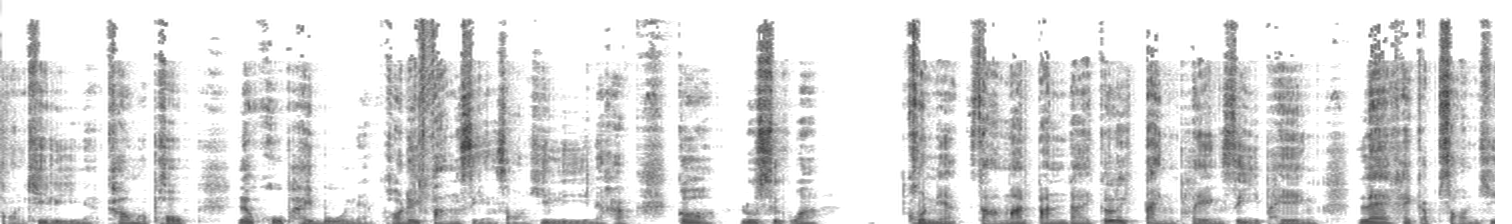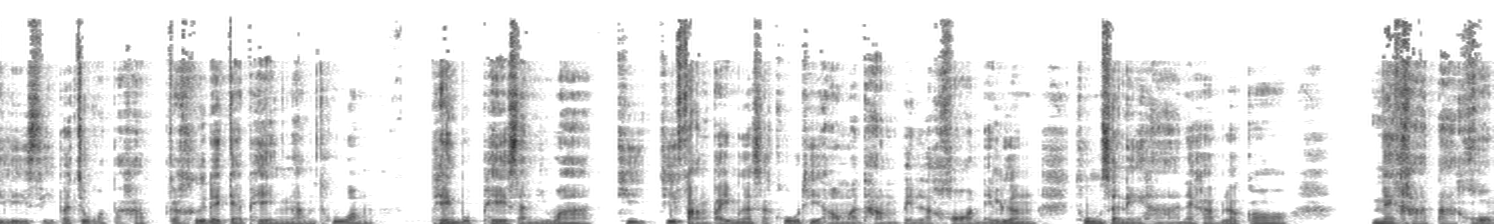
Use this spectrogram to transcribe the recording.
สอนคีรีเนี่ยเข้ามาพบ แล้วครูไพบูลเนี่ยพอได้ฟังเสียงสอนคีรีนะครับ ก็รู้สึกว่าคนเนี้ยสามารถปันได้ก็เลยแต่งเพลง 4 เพลง แลกให้กับสอนคีรีสีประจวบอะครับก็คือได้แก่เพลงน้ำท่วม เพลงบุพเพสันนิวาสที่ที่ฟังไปเมื่อสักครู่ที่เอามาทำเป็นละครในเรื่องทุ่งเสน่หานะครับ แล้วก็แม่ค้าตาคม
